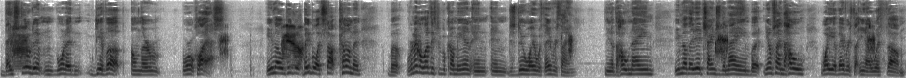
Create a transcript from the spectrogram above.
they still didn't want to give up on their world class. Even though people Yeah. people had stopped coming, but we're not gonna let these people come in and, and just do away with everything you know, the whole name, even though they did change the name, but you know what I'm saying, the whole way of everything, you know, with um,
